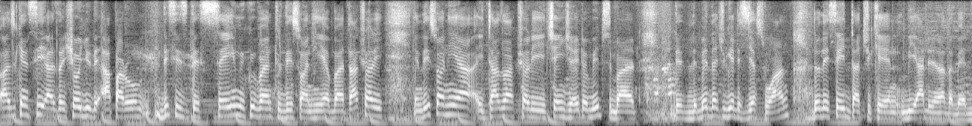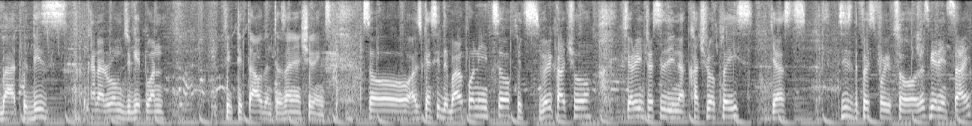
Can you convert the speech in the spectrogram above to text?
as you can see as I showed you the upper room this is the same equivalent to this one here but actually in this one here it has actually changed a little bit but the, the bed that you get is just one though they say that you can be added another bed but with these kind of rooms you get one 50,000 Tanzanian shillings. So as you can see the balcony itself, it's very cultural. If you're interested in a cultural place, just this is the place for you. So let's get inside.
